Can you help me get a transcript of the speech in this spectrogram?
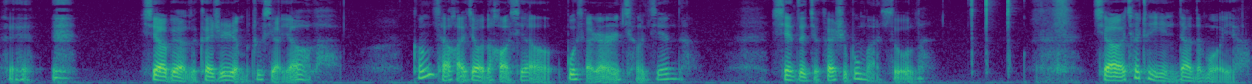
嘿嘿，小婊子开始忍不住想要了，刚才还叫的好像不想让人强奸呢。现在就开始不满足了，瞧瞧这淫荡的模样，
